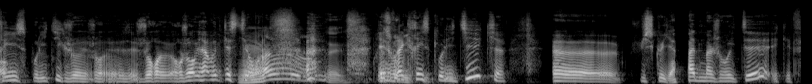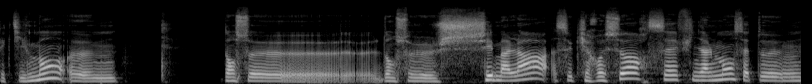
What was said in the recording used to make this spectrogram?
crise politique. Je, je- je re- je reviens à votre question. Ouais, mais- Il y a une vraie crise politique, euh, puisqu'il n'y a pas de majorité et qu'effectivement, euh, dans ce, dans ce schéma-là, ce qui ressort, c'est finalement cette, euh,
